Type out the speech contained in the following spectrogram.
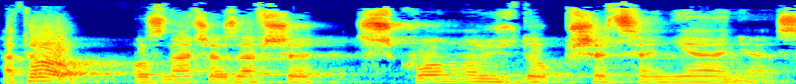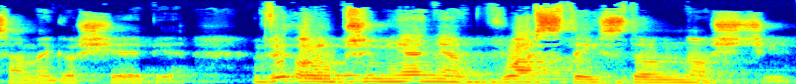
A to oznacza zawsze skłonność do przeceniania samego siebie, wyolbrzymiania własnej zdolności,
